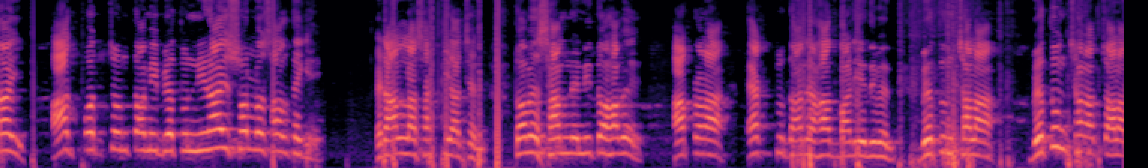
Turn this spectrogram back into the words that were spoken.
নয়। আজ পর্যন্ত আমি বেতন নিরাই ষোলো সাল থেকে। এটা আল্লাহ সাক্ষী আছেন। তবে সামনে নিতে হবে। আপনারা একটু দানের হাত বাড়িয়ে দিবেন। বেতন ছাড়া বেতন ছাড়া চলা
